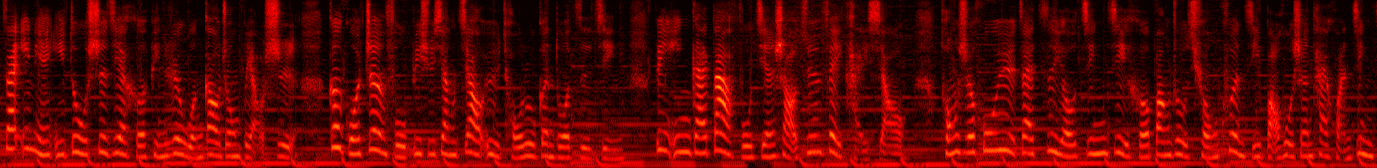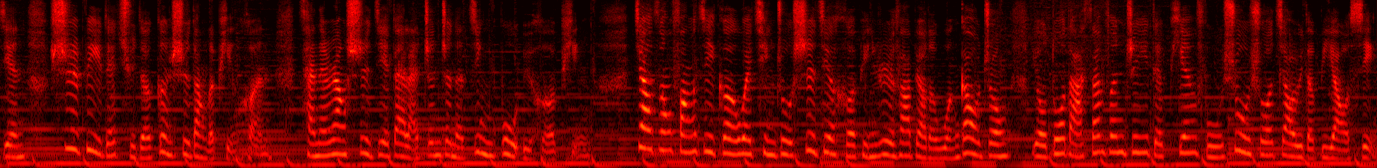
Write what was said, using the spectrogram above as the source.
在一年一度世界和平日文告中表示，各国政府必须向教育投入更多资金，并应该大幅减少军费开销。同时呼吁，在自由经济和帮助穷困及保护生态环境间，势必得取得更适当的平衡，才能让世界带来真正的进步与和平。教宗方济各为庆祝世界和平日发表的文告中。有多达三分之一的篇幅述说教育的必要性，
